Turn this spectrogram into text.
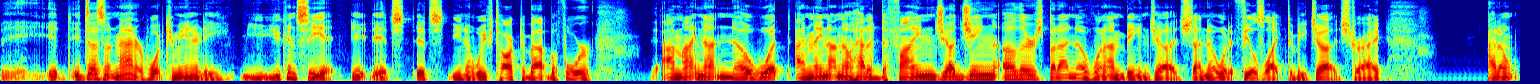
it, it doesn't matter what community you, you can see it. it. It's it's you know we've talked about before. I might not know what I may not know how to define judging others, but I know when I'm being judged. I know what it feels like to be judged. Right? I don't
